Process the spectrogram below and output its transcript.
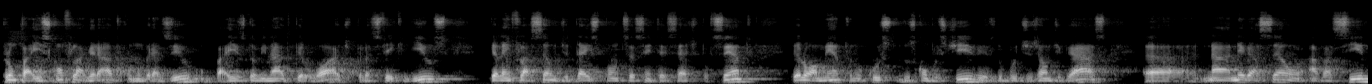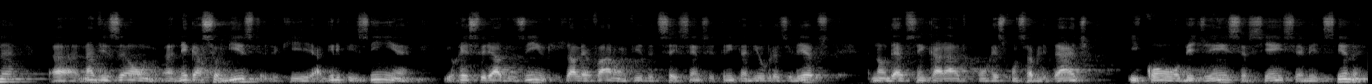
para um país conflagrado como o Brasil, um país dominado pelo ódio, pelas fake news, pela inflação de 10,67%, pelo aumento no custo dos combustíveis, do botijão de gás, na negação à vacina, uh, na visão uh, negacionista de que a gripezinha e o resfriadozinho, que já levaram a vida de 630 mil brasileiros, não deve ser encarado com responsabilidade e com obediência à ciência e à medicina,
